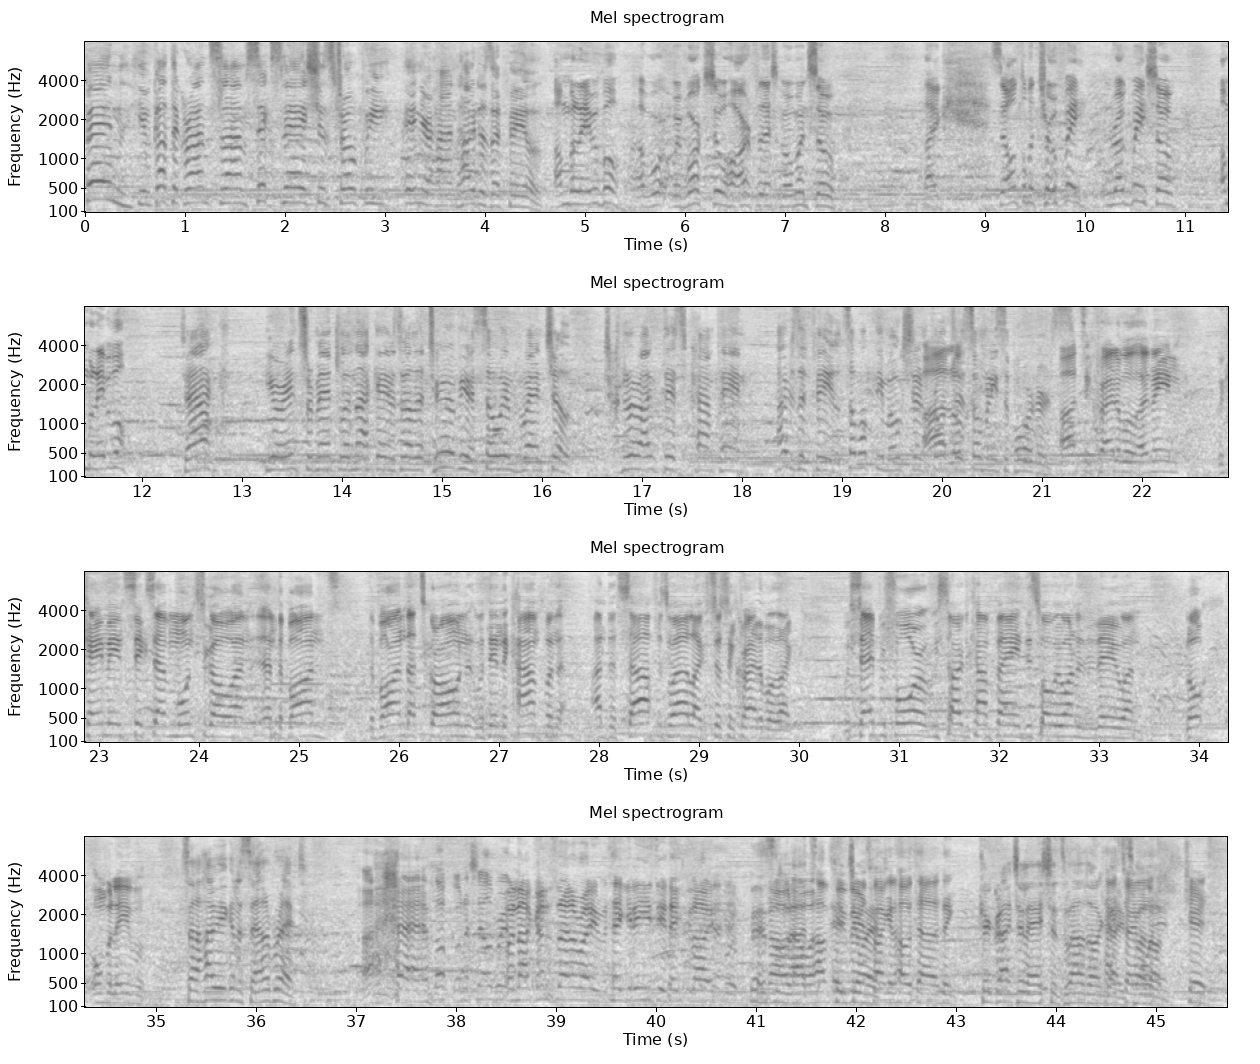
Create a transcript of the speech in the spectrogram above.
Ben, you've got the Grand Slam Six Nations trophy in your hand. How does it feel? Unbelievable. Wor- we've worked so hard for this moment. So, like, it's the ultimate trophy in rugby. So, unbelievable. Jack, you were instrumental in that game as well. The two of you are so influential throughout this campaign. How does it feel? Sum up the emotion in Ah, front look. of so many supporters. Oh, it's incredible. I mean, we came in six, seven months ago, and, and the bond, the bond that's grown within the camp and, and the staff as well, like it's just incredible. Like we said before we started the campaign, this is what we wanted to do, and look, unbelievable. so how are you going to celebrate? I'm not going to celebrate. We're not going to celebrate. We'll take it easy. I think tonight. But Listen, no, no, lads, we'll have a few enjoy beers back at the hotel. I think. Congratulations. Well done, Thanks guys. Well much. done. Cheers.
